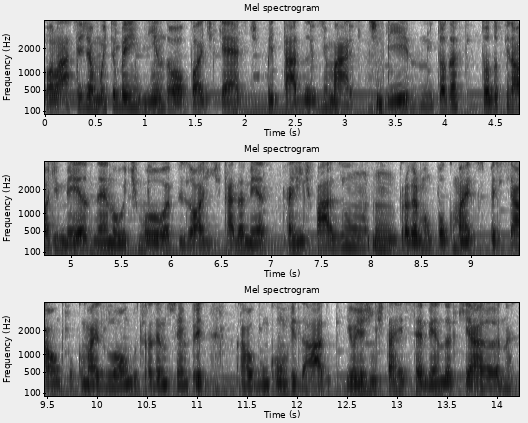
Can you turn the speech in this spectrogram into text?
Olá, seja muito bem-vindo ao podcast Pitadas de Marketing. E em toda, todo final de mês, né, no último episódio de cada mês, a gente faz um, um programa um pouco mais especial, um pouco mais longo, trazendo sempre algum convidado. E hoje a gente está recebendo aqui a Ana,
